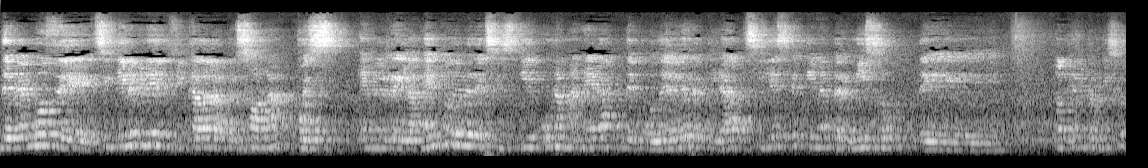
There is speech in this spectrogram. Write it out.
Debemos de, si tiene bien identificada la persona, pues en el reglamento debe de existir una manera de poderle retirar si es que tiene permiso de... ¿No tiene permiso?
